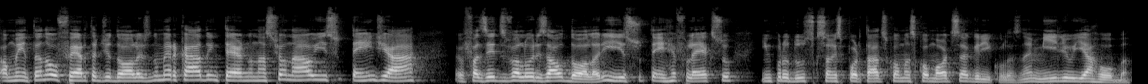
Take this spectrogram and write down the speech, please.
aumentando a oferta de dólares no mercado interno nacional e isso tende a fazer desvalorizar o dólar. E isso tem reflexo em produtos que são exportados como as commodities agrícolas, né? milho e arroba.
